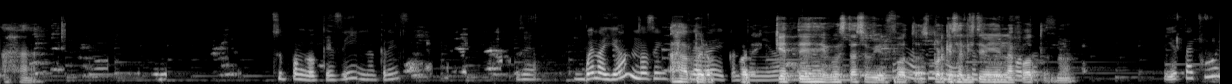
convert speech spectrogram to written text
Ajá. Supongo que sí, ¿no crees? O sea, bueno, yo no soy Ajá, creadora pero de ¿por contenido. qué te gusta subir fotos? Porque saliste bien en la foto. ¿no? Y está cool.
